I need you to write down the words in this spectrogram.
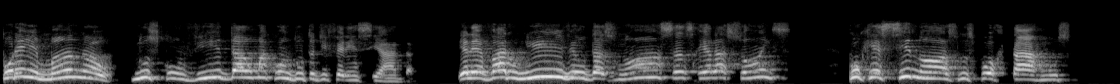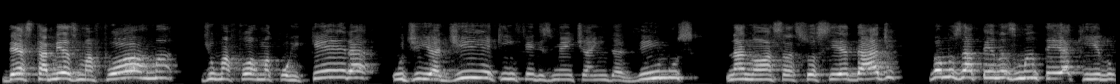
Porém, Emmanuel nos convida a uma conduta diferenciada, elevar o nível das nossas relações. Porque se nós nos portarmos desta mesma forma, de uma forma corriqueira, o dia a dia, que infelizmente ainda vimos na nossa sociedade, vamos apenas manter aquilo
